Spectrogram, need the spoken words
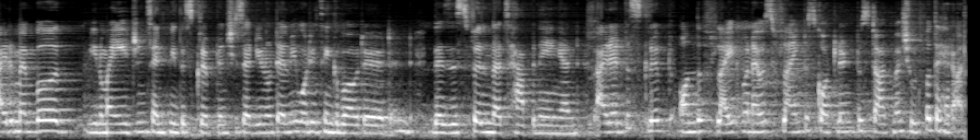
I remember, you know, my agent sent me the script and she said, you know, tell me what you think about it. And there's this film that's happening. And I read the script on the flight when I was flying to Scotland to start my shoot for Tehran.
